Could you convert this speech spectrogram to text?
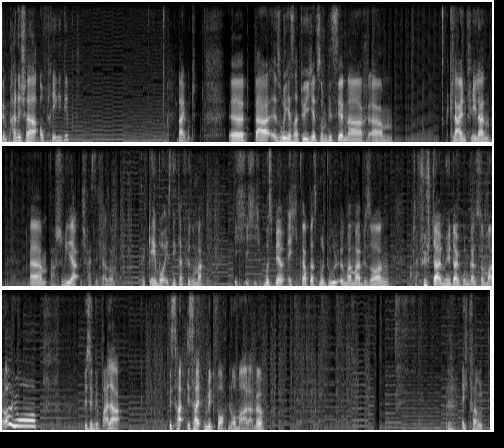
dem Punisher Aufträge gibt? Na gut. Äh, da suche ich jetzt natürlich jetzt so ein bisschen nach ähm, kleinen Fehlern. Ähm, auch schon wieder, ich weiß nicht, also der Gameboy ist nicht dafür gemacht. Ich, ich, ich muss mir echt, glaube das Modul irgendwann mal besorgen. Ach, der Fisch da im Hintergrund ganz normal. Oh ja, pff, bisschen Geballer. Ist halt, ist halt Mittwoch normaler, ne? Echt verrückt.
